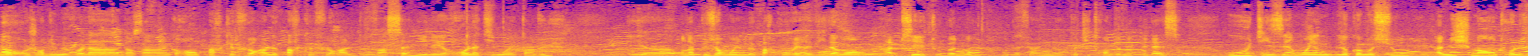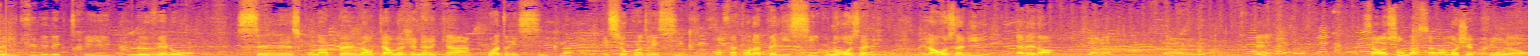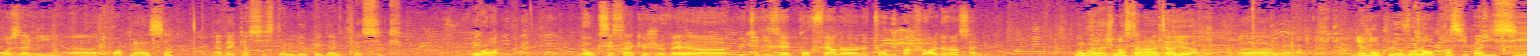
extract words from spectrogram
Alors aujourd'hui me voilà dans un grand parc floral, le parc floral de Vincennes. Il est relativement étendu et euh, on a plusieurs moyens de le parcourir, évidemment à pied tout bonnement, on peut faire une petite randonnée pédestre ou utiliser un moyen de locomotion à mi-chemin entre le véhicule électrique, le vélo. C'est ce qu'on appelle en termes génériques un quadricycle et ce quadricycle en fait on l'appelle ici une rosalie. Et la rosalie elle est là. Et ça ressemble à ça. Alors moi j'ai pris une Rosalie à trois places avec un système de pédale classique. Et voilà. Donc c'est ça que je vais euh, utiliser pour faire le, tour du parc floral de Vincennes. Donc voilà, je m'installe à l'intérieur. Euh, il y a donc le volant principal ici.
